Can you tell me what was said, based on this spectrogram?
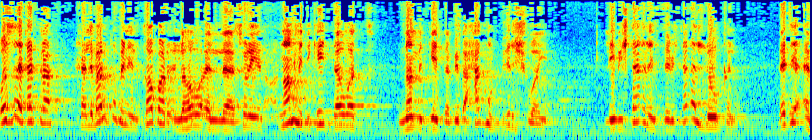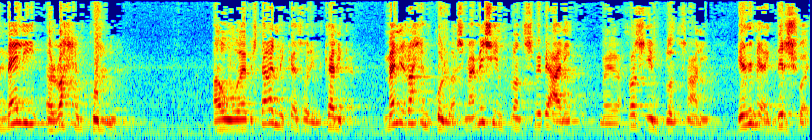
بصوا يا دكاترة خلي بالكم من ال copper اللي هو sorry non medicated دوت non medicated ده بيبقى حجمه كبير شوية. اللي بيشتغل إزاي؟ بيشتغل local. لازم مالي الرحم كله. أو بيشتغل mecha sorry mechanical مالي الرحم كله. عشان ما يعملش implantation baby عليه. ما يحصلش implantation عليه. لازم يبقى كبير شوية.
